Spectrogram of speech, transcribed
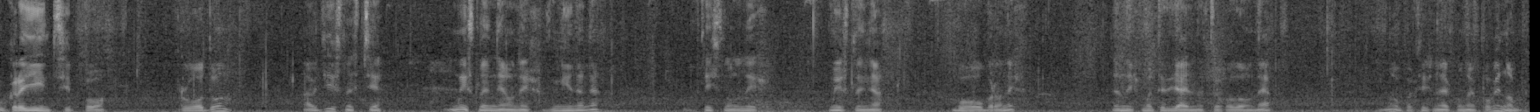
українці по роду, а в дійсності мислення у них змінене. Фактично у них мислення богообраних, для них матеріальне це головне. Ну, фактично, як воно і повинно бути.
